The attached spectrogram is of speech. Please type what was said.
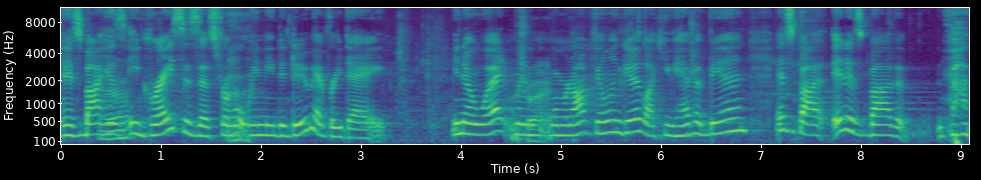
And it's by His, He graces us for what we need to do every day. You know what? When right. when we're not feeling good, like you haven't been, it's by it is by the by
